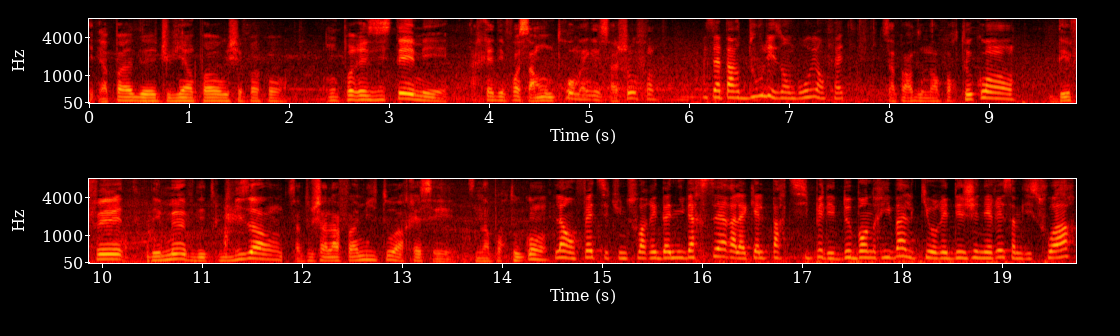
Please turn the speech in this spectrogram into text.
Il n'y a pas de tu viens pas ou je sais pas quoi. On peut résister, mais après, des fois, ça monte trop, mec, ça chauffe. hein. Ça part d'où les embrouilles en fait? Ça part de n'importe quoi. hein. Des fêtes, des meufs, des trucs bizarres. Ça touche à la famille, tout. Après, c'est n'importe quoi. Là, en fait, c'est une soirée d'anniversaire à laquelle participaient les deux bandes rivales qui auraient dégénéré samedi soir.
